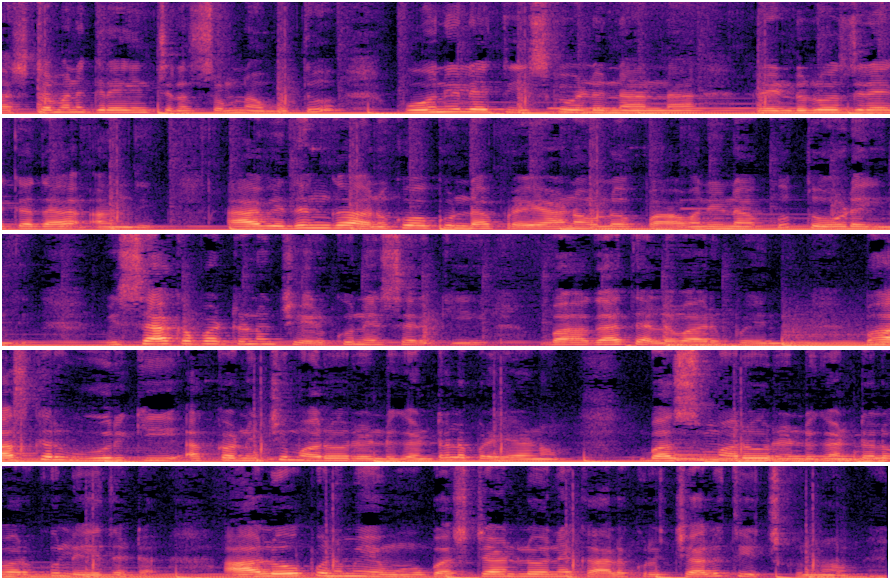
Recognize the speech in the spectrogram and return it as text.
కష్టమని గ్రహించిన సుమ్ నవ్వుతూ పోనీలే తీసుకువెళ్ళు నాన్న రెండు రోజులే కదా అంది. ఆ విధంగా అనుకోకుండా ప్రయాణంలో పావని నాకు తోడైంది విశాఖపట్నం చేరుకునేసరికి బాగా తెల్లవారిపోయింది. భాస్కర్ ఊరికి అక్కడి నుంచి మరో రెండు గంటల ప్రయాణం. బస్సు మరో రెండు గంటల వరకు లేదట. ఆ లోపున మేము బస్టాండ్లోనే కాలకృత్యాలు తీర్చుకున్నాం.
